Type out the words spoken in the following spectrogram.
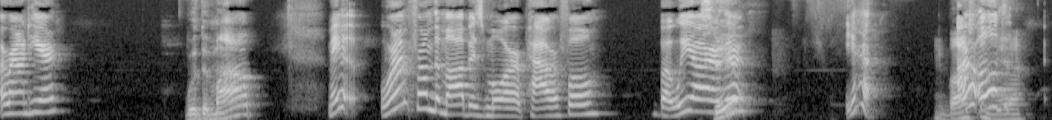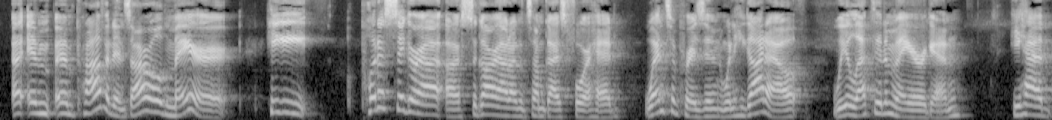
around here? With the mob, Maybe where I'm from, the mob is more powerful, but we are Still? there. Yeah, Boston, Our old- yeah. Uh, in, in Providence, our old mayor, he put a cigarette a cigar out on some guy's forehead, went to prison. When he got out, we elected a mayor again. He had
